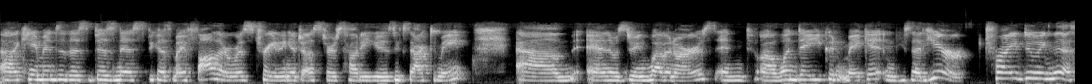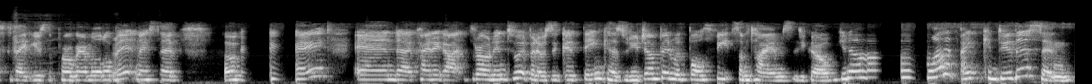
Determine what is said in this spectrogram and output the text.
I came into this business because my father was training adjusters how to use Xactimate, um, and was doing webinars. And uh, one day he couldn't make it, and he said, "Here, try doing this," because I'd used the program a little bit. And I said, "Okay." and uh, kind of got thrown into it, but it was a good thing because when you jump in with both feet, sometimes you go, you know what, I can do this, and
